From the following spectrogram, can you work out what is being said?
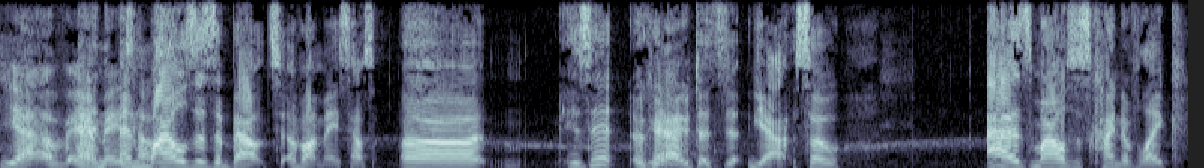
Yeah. Of and, and. Miles is about to, about May's house. Uh, is it okay? Yeah. it does- yeah. So as Miles is kind of like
